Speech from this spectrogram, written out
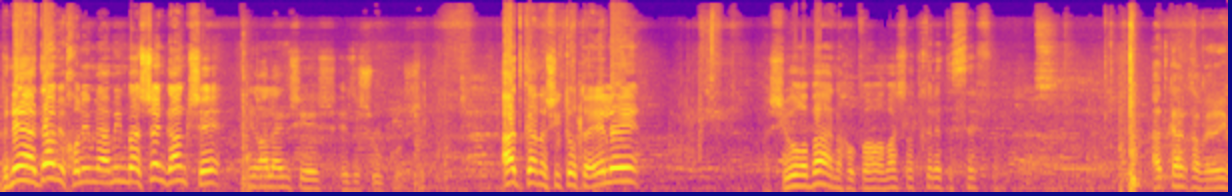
בני האדם יכולים להאמין בהשם גם כשנראה להם שיש איזשהו קושי. עד כאן השיטות האלה. בשיעור הבא אנחנו כבר ממש נתחיל את הספר. עד כאן חברים.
